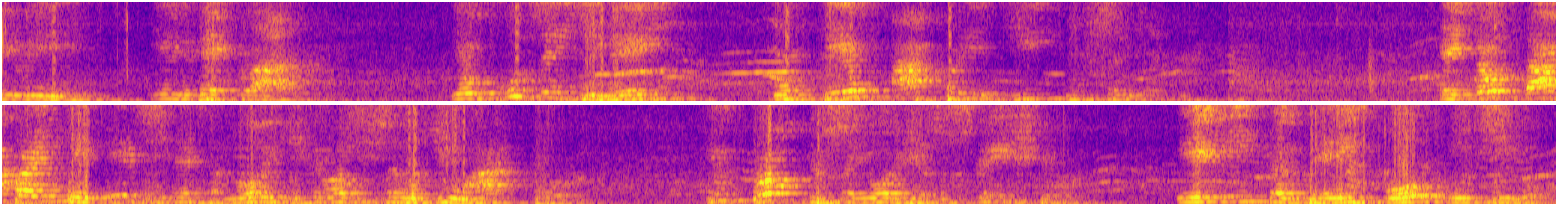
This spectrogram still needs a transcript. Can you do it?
ele, ele declara: Eu vos ensinei o que eu aprendi do Senhor. Então dá para entender-se nessa noite que nós estamos de um ato que o próprio Senhor Jesus Cristo, ele também o ensinou.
